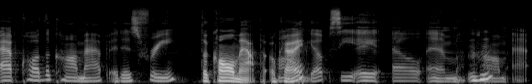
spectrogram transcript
app called the Calm app. It is free. The Calm app, okay? Um, yep, C A L M Mm-hmm. Calm app.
